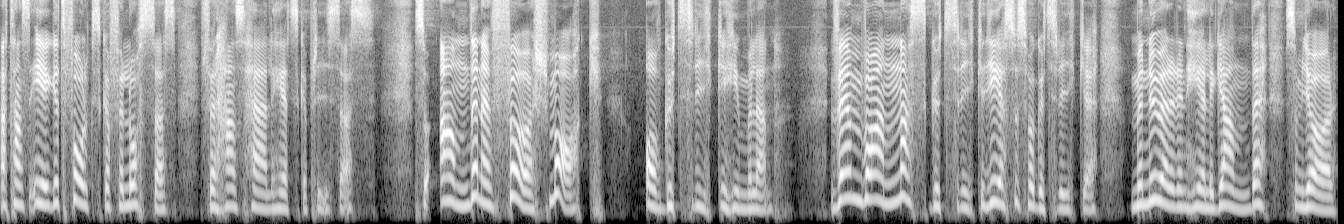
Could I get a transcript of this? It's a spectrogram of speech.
Att hans eget folk ska förlossas för hans härlighet ska prisas. Så anden är en försmak av Guds rike i himlen. Vem var annars Guds rike? Jesus var Guds rike. Men nu är det den helige ande som gör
